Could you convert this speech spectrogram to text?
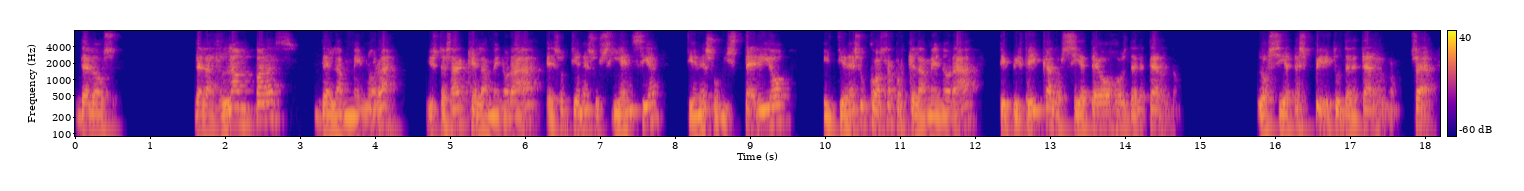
de los de las lámparas de la menorá. Y usted sabe que la menorá, eso tiene su ciencia, tiene su misterio y tiene su cosa, porque la menorá tipifica los siete ojos del Eterno, los siete espíritus del Eterno. O sea,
